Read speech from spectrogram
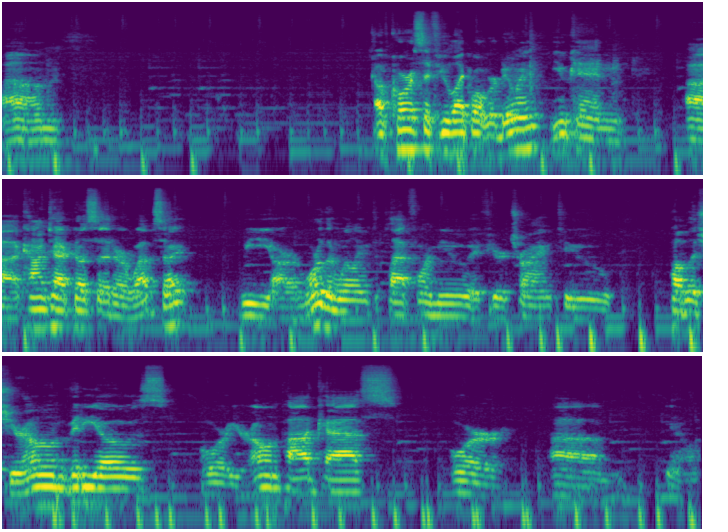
Um, of course, if you like what we're doing, you can uh, contact us at our website we are more than willing to platform you if you're trying to publish your own videos or your own podcasts or um, you know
